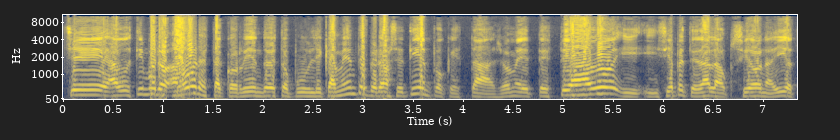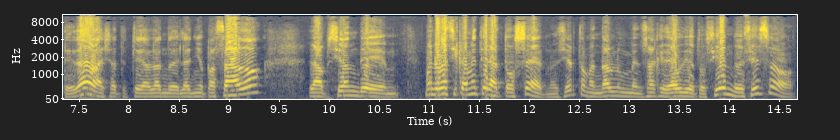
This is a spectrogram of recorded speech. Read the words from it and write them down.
Che, Agustín, bueno, ahora está corriendo esto públicamente, pero hace tiempo que está. Yo me he testeado y, siempre te da la opción ahí, o te daba, ya te estoy hablando del año pasado, la opción de, bueno, básicamente era toser, ¿no es cierto? Mandarle un mensaje de audio tosiendo, ¿es eso?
